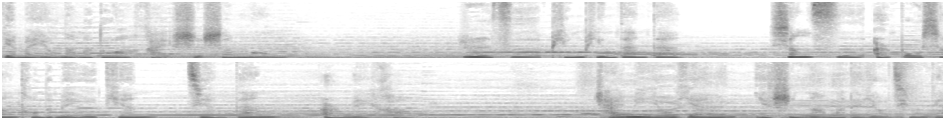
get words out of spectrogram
也没有那么多海誓山盟，日子平平淡淡，相似而不相同的每一天，简单而美好。柴米油盐也是那么的有情调。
